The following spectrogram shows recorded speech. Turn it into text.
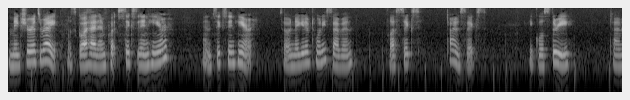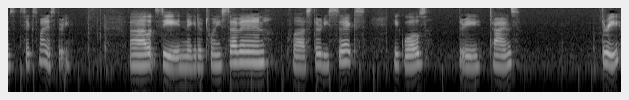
Make sure it's right. Let's go ahead and put 6 in here and 6 in here. So negative 27 plus 6 times 6 equals 3 times 6 minus 3. Uh, let's see, negative 27 plus 36 equals 3 times 3.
